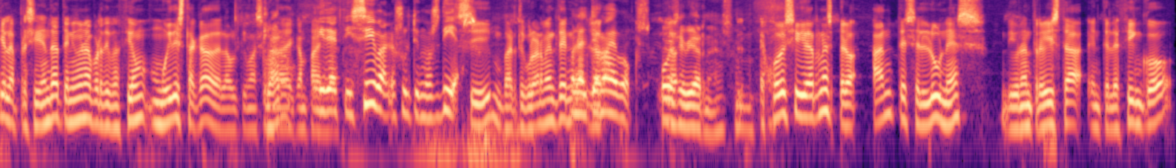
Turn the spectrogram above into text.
que la presidenta ha tenido una participación muy destacada en la última semana de campaña. Y decisiva en los últimos días. Sí, particularmente Con el tema de Vox. Jueves y viernes. El jueves y viernes, pero antes el lunes dio una entrevista en Telecinco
